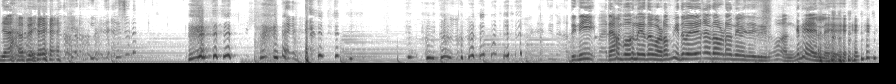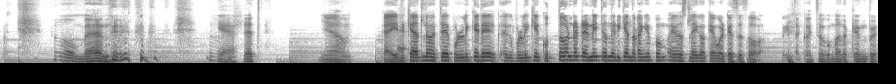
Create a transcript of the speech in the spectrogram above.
ഞാൻ അതെ. അതിനി വരാൻ പോകുന്ന ഏതോ പടം ഇത് വേറെ ഏതോ പടം അങ്ങനെയായല്ലേ? ഓ man. Yeah. Yeah. കൈതിക്കകത്തിൽ മറ്റേ പുള്ളിക്കൊരു പുള്ളിക്ക് കുത്തുകൊണ്ടിട്ട് എണ്ണീറ്റ് ഒന്ന് ഇടിക്കാൻ തുടങ്ങിയപ്പം I was like okay what is this over ഇതൊക്കെ വെച്ച് നോക്കുമ്പോ അതൊക്കെ എന്ത്?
